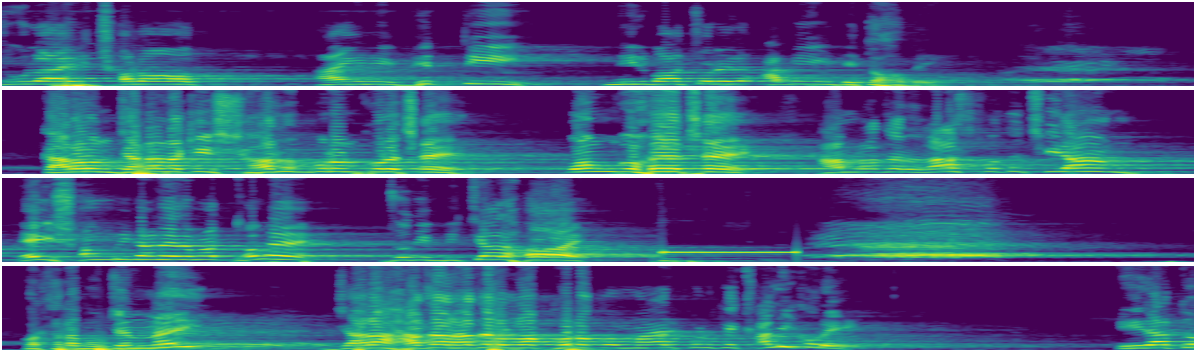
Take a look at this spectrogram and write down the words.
জুলাইয়ের ছনদ আইনি ভিত্তি নির্বাচনের আগেই দিতে হবে। কারণ যারা নাকি শাহাদত বরণ করেছে, পঙ্গ হয়েছে, আমরা যারা রাজপথে ছিলাম, এই সংবিধানের মাধ্যমে যদি বিচার হয়, কথাটা বুঝেন নাই? যারা হাজার হাজার লক্ষ লক্ষ মায়ের কোলকে খালি করে এরা তো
